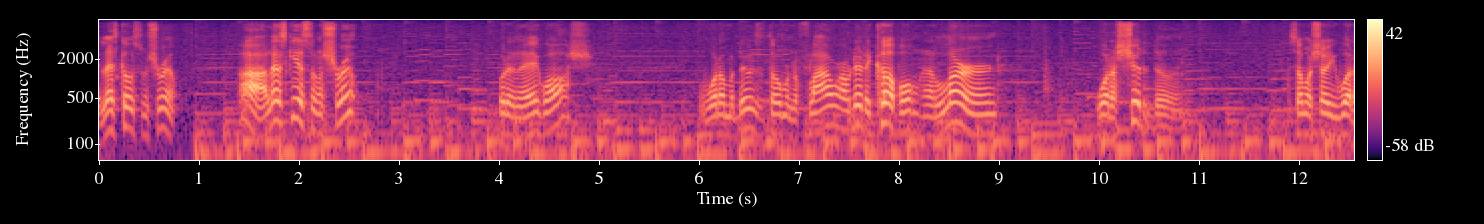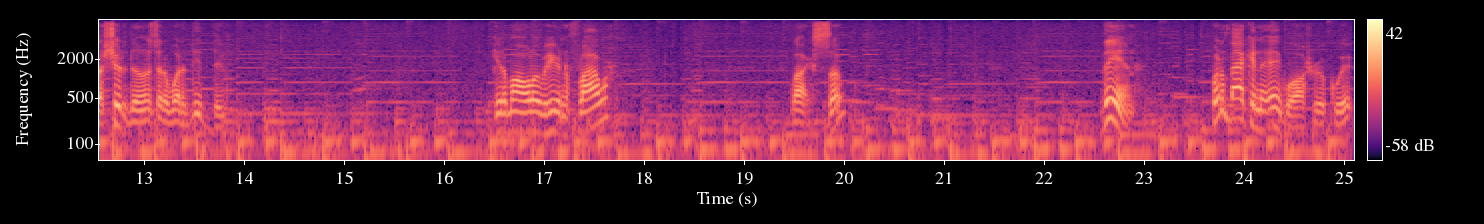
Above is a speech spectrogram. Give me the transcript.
And let's cook some shrimp. All right, let's get some shrimp. Put in an egg wash. what I'm going to do is throw them in the flour. I did a couple, and I learned what I should have done. So I'm going to show you what I should have done instead of what I did do. Get them all over here in the flour, like so. Then, put them back in the egg wash real quick.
